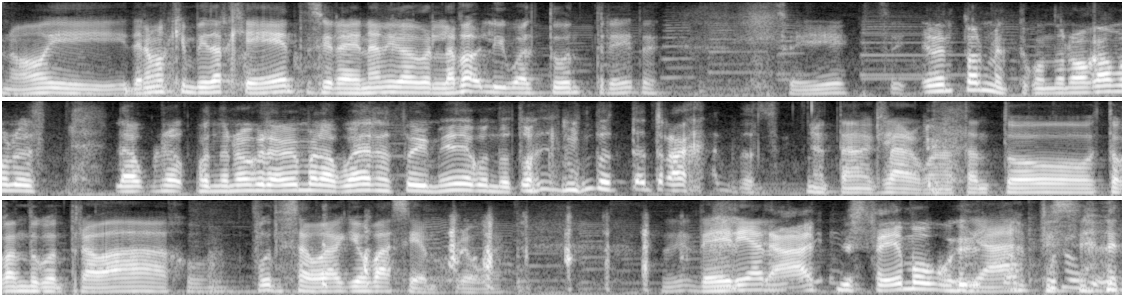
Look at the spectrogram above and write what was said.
no, y, y tenemos que invitar gente, si la dinámica con la Pablo igual tú entrete. Sí, sí. Eventualmente, cuando nos hagamos los, la- no, cuando nos grabemos la weá a las dos y media, cuando todo el mundo está trabajando. está- claro, cuando están todos tocando con trabajo. Puta, esa weá quedó para siempre, weón. Deberían. Ya empecemos, güey. Ya empecé.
